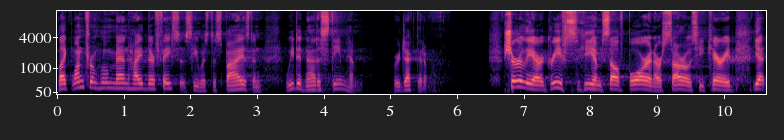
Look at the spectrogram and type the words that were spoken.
Like one from whom men hide their faces, he was despised, and we did not esteem him, rejected him. Surely our griefs he himself bore and our sorrows he carried, yet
